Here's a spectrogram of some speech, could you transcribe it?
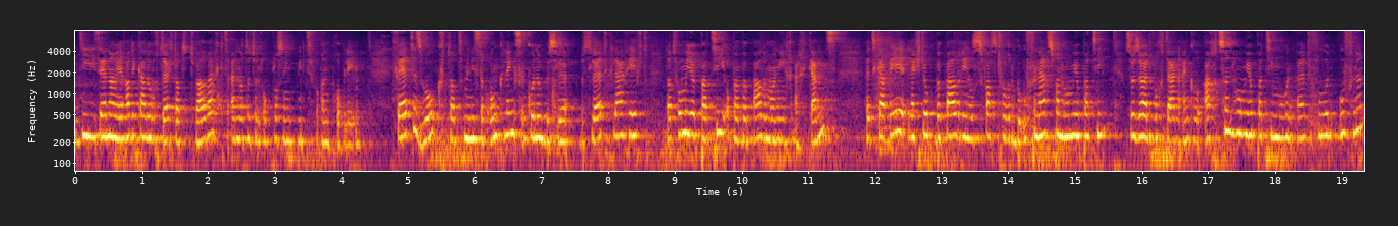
die zijn dan weer radicaal overtuigd dat het wel werkt en dat het een oplossing biedt voor een probleem. Feit is ook dat minister Onkelings een koninklijk besluit klaar heeft dat homeopathie op een bepaalde manier erkent het KB legt ook bepaalde regels vast voor de beoefenaars van homeopathie. Zo zouden voortaan enkel artsen homeopathie mogen uitvoeren, oefenen,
